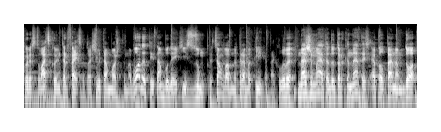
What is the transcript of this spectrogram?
користувацького інтерфейсу. Тобто ви там можете наводити, і там буде якийсь зум. При цьому вам не треба клікати. Коли ви нажмете, доторкнетесь Apple Pen до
